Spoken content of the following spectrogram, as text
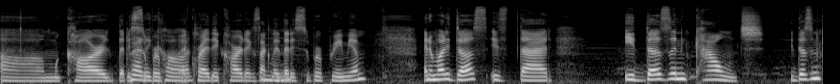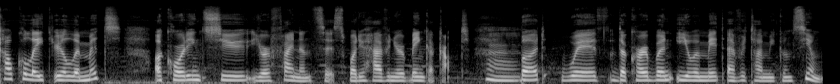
um, card that is Credit super card. credit card exactly Mhm. that is super premium, and what it does is that it doesn't count. It doesn't calculate your limit according to your finances, what you have in your bank account, Hmm. but with the carbon you emit every time you consume.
